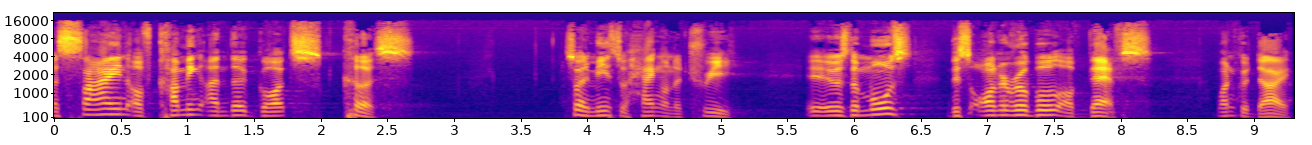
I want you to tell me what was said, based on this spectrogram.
a sign of coming under God's curse. What it means to hang on a tree. It was the most dishonorable of deaths. One could die.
